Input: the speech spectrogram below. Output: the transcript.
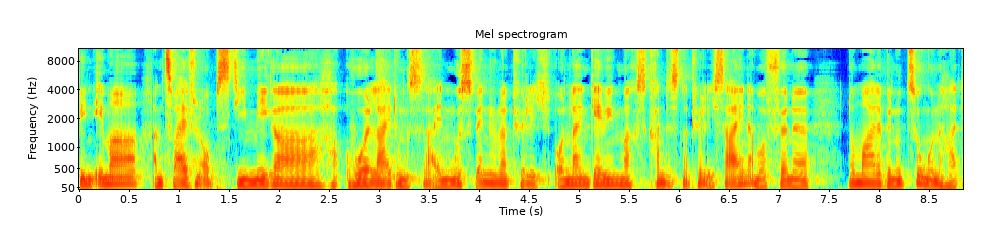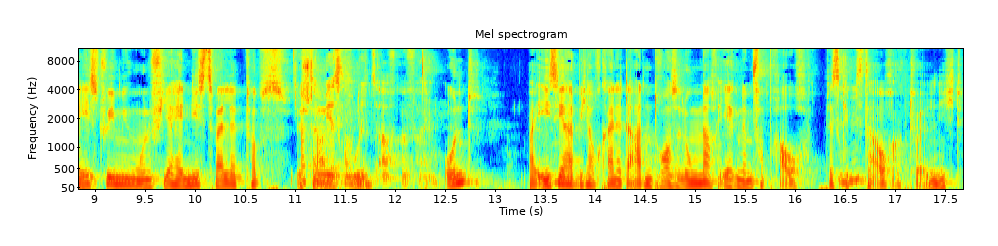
bin immer am Zweifeln, ob es die mega hohe Leitung sein muss. Wenn du natürlich Online-Gaming machst, kann das natürlich sein, aber für eine normale Benutzung und HD-Streaming und vier Handys, zwei Laptops ist also da alles cool. aufgefallen. Und bei Easy habe ich auch keine Datendrosselung nach irgendeinem Verbrauch. Das mhm. gibt's da auch aktuell nicht.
